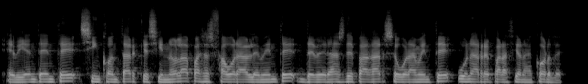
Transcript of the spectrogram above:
evidentemente, sin contar que si no la pasas favorablemente, deberás de pagar seguramente una reparación acorde.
